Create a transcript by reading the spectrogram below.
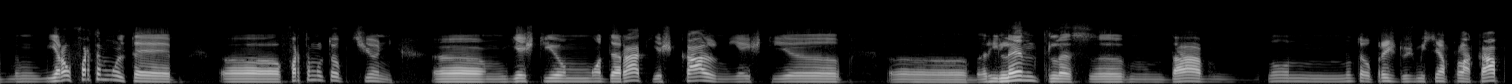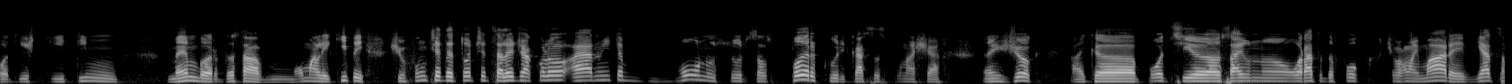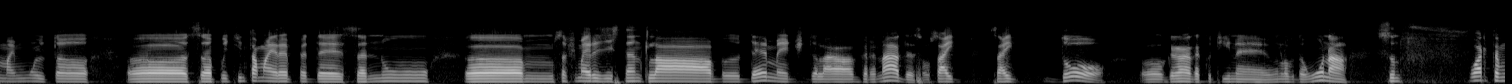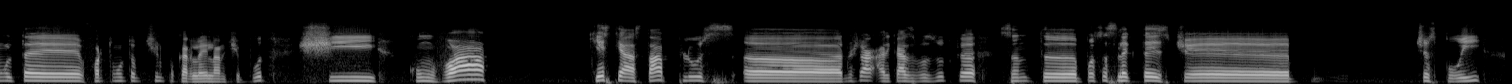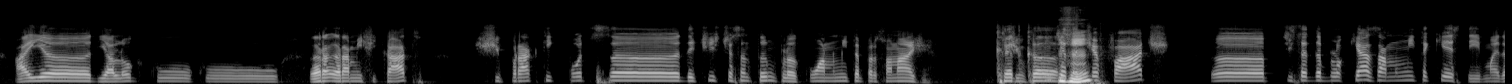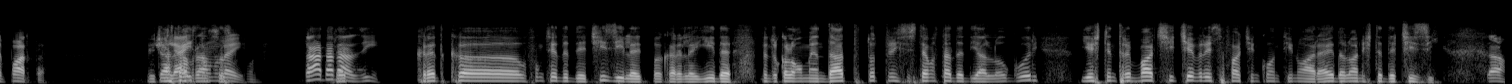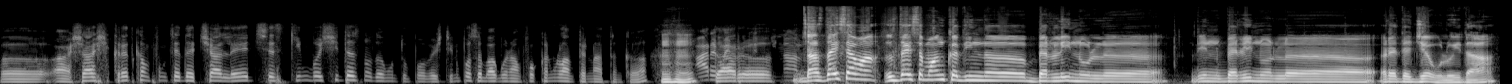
erau foarte multe, uh, foarte multe opțiuni. Uh, ești moderat, ești calm, ești uh, uh, relentless, uh, da, nu, nu te oprești, duci misiunea până la capăt, ești team member, de ăsta, om al echipei și în funcție de tot ce ți alegi acolo, ai anumite bonusuri sau spărcuri, ca să spun așa, în joc. Adică poți uh, să ai un, uh, o rată de foc ceva mai mare, viață mai multă, uh, să pui ținta mai repede, să nu să fii mai rezistent la damage de la grenade sau să ai, să ai două grenade cu tine în loc de una. Sunt foarte multe, foarte multe opțiuni pe care le ai la început și cumva chestia asta plus, uh, nu știu, adică ați văzut că sunt, uh, poți să selectezi ce, ce spui, ai uh, dialog cu, cu ramificat și practic poți să decizi ce se întâmplă cu anumite personaje. Cred și în că... funcție de mhm. ce faci, uh, ți se deblochează anumite chestii mai departe. Deci asta vreau să spun. Da, da, da, zi cred că în funcție de deciziile pe care le iei, de, pentru că la un moment dat, tot prin sistemul ăsta de dialoguri, ești întrebat și ce vrei să faci în continuare, ai de luat niște decizii. Da. Uh, așa, și cred că în funcție de ce alegi, se schimbă și deznodământul poveștii. Nu pot să bag mâna în foc, că nu l-am terminat încă. Uh-huh. Dar, uh, dar îți dai, seama, îți dai seama încă din uh, Berlinul, uh, din Berlinul uh, RDG-ului, da?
